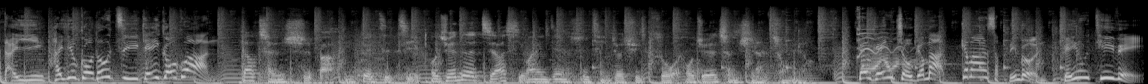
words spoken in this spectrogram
第二係要過到自己嗰關。要誠實吧，對自己。我覺得只要喜歡一件事情就去做，我覺得誠實很重要。究竟做緊乜？今晚十點半，表 TV。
